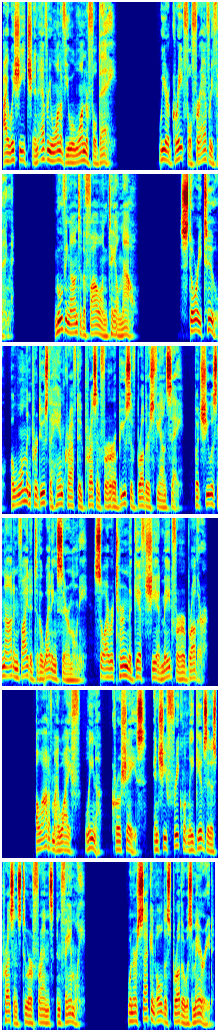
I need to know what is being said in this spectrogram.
I wish each and every one of you a wonderful day. We are grateful for everything. Moving on to the following tale now. Story 2 A woman produced a handcrafted present for her abusive brother's fiancé, but she was not invited to the wedding ceremony, so I returned the gift she had made for her brother. A lot of my wife, Lena, crochets, and she frequently gives it as presents to her friends and family. When her second oldest brother was married,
